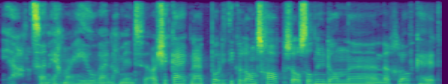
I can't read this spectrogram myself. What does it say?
Ja, dat zijn echt maar heel weinig mensen. Als je kijkt naar het politieke landschap, zoals dat nu dan, dan geloof ik heet.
